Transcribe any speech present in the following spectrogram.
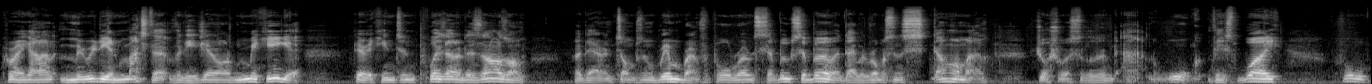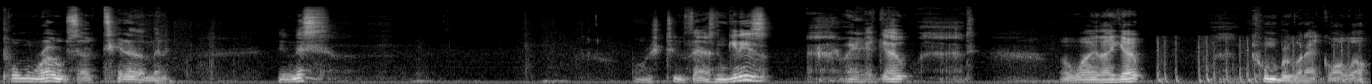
Craig Allen. Meridian Master, Vinnie Gerard. Mick Eager, Derek Hinton. Poison de Zarzon for Darren Thompson. Rembrandt for Paul Rhodes. Sabu Burma, David Robertson. Starman, Joshua Sutherland. And Walk This Way for Paul Rhodes. So 10 of them then in this. Irish 2,000 guineas. Ready to go. And away they go. Coomber got out quite well.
